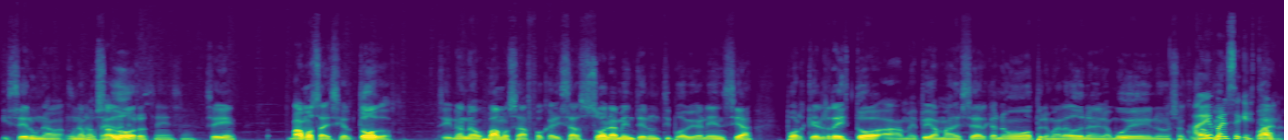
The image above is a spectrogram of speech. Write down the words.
y ser una- un abusador, Sí, sí. ¿sí? Vamos a decir todos. Si no nos vamos a focalizar solamente en un tipo de violencia, porque el resto ah, me pega más de cerca, no, pero Maradona era bueno, no sacó A mí me parece que está, Bueno,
